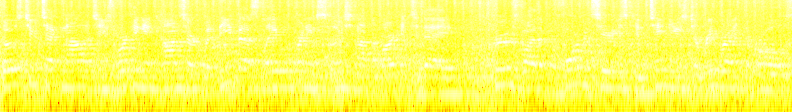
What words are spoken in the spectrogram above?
those two technologies working in concert with the best label printing solution on the market today proves why the Performance Series continues to rewrite the rules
